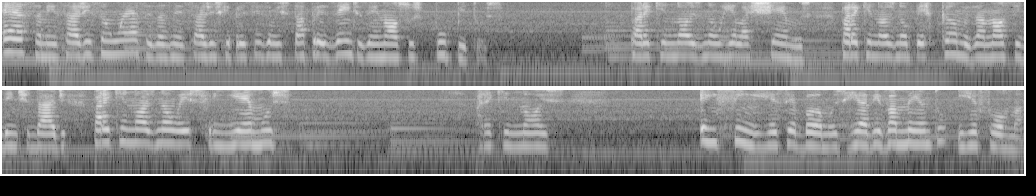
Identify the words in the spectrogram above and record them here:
essa mensagem, são essas as mensagens que precisam estar presentes em nossos púlpitos para que nós não relaxemos, para que nós não percamos a nossa identidade, para que nós não esfriemos, para que nós, enfim, recebamos reavivamento e reforma.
